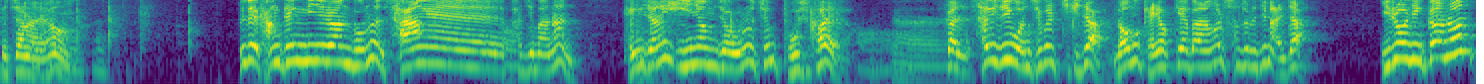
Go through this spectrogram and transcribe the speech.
됐잖아요. 근데 강택민이라는 분은 상해파지만은 굉장히 이념적으로 좀 보수파예요. 그러니까 사회주의 원칙을 지키자. 너무 개혁 개방을 서두르지 말자. 이러니까는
